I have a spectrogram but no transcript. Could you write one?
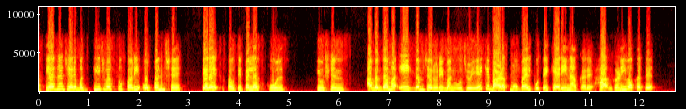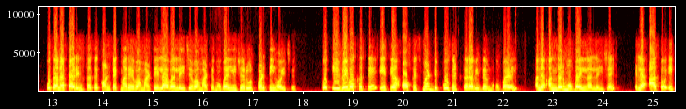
અત્યારના જ્યારે બધી જ વસ્તુ ફરી ઓપન છે, ત્યારે સૌથી પહેલા સ્કૂલ ટ્યુશન આ બધામાં એ એકદમ જરૂરી બનવું જોઈએ કે બાળક મોબાઈલ પોતે કેરી ના કરે. હા, ઘણી વખતે પોતાના પેરેન્ટ સાથે કોન્ટેક્ટમાં રહેવા માટે લાવવા લઈ જવા માટે મોબાઈલની જરૂર પડતી હોય છે. તો એવે વખતે એ ત્યાં ઓફિસમાં ડિપોઝિટ કરાવી દે મોબાઈલ અને અંદર મોબાઈલ ન લઈ જાય. એટલે આ તો એક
